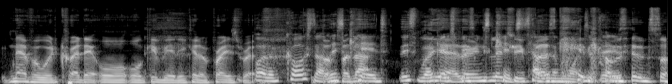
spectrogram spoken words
never would credit or, or give me any kind of praise for it Well, of course not. But- this but that- kid, this work yeah, experience this kid's telling them what kid to do. comes in and so,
